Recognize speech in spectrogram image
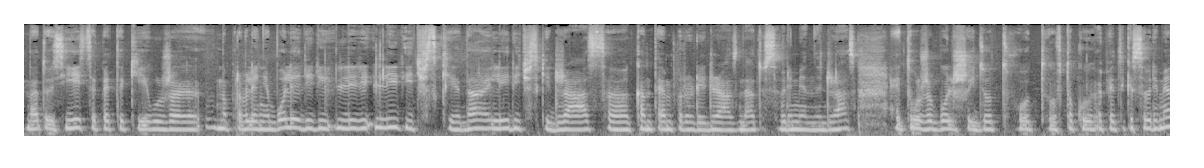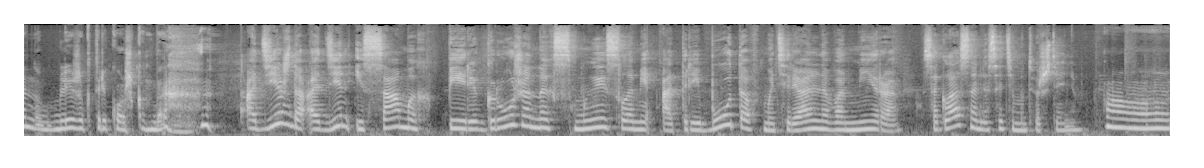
Да, то есть есть опять-таки уже направления более ли- ли- лирические, да, лирический джаз, э, contemporary джаз, да, то есть современный джаз. Это уже больше идет вот в такую, опять-таки, современную, ближе к трикошкам, да. Одежда – один из самых перегруженных смыслами атрибутов материального мира. Согласна ли с этим утверждением? А,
